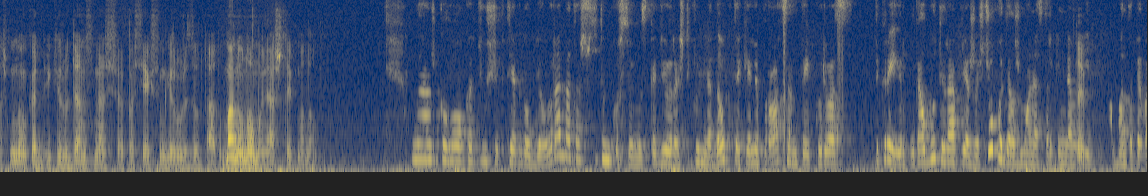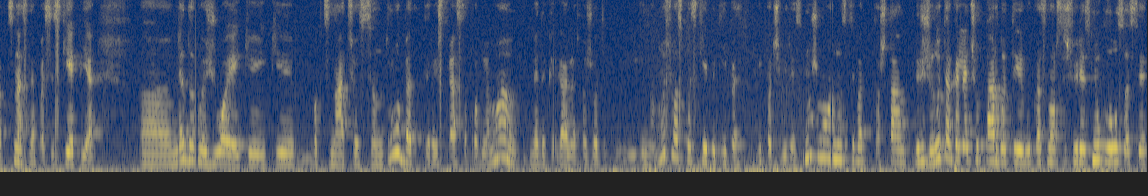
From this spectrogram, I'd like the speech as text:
aš manau, kad iki rudens mes čia pasieksim gerų rezultatų. Mano nuomonė, aš taip manau. Na, aš galvoju, kad jų šiek tiek daugiau yra, bet aš sutinku su jumis, kad jų yra iš tikrųjų nedaug, tie keli procentai, kuriuos tikrai ir galbūt yra priežasčių, kodėl žmonės, tarkim, ne, kalbant apie vakcinas, nepasiskėpė, nedavažiuoja iki, iki vakcinacijos centrų, bet yra išspręsta problema, medikai gali atvažiuoti į, į namus juos paskiepyti, ypač vyresnių žmonės, tai va, aš tą ir žinutę galėčiau perduoti, jeigu kas nors iš vyresnių klausosi,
